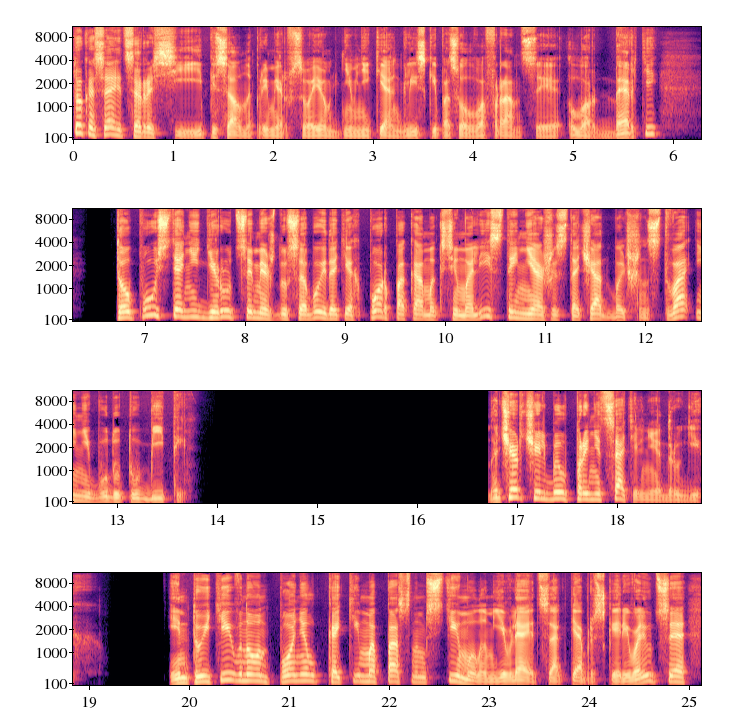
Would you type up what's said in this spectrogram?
Что касается России, писал, например, в своем дневнике английский посол во Франции лорд Берти, то пусть они дерутся между собой до тех пор, пока максималисты не ожесточат большинства и не будут убиты. Но Черчилль был проницательнее других. Интуитивно он понял, каким опасным стимулом является Октябрьская революция –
